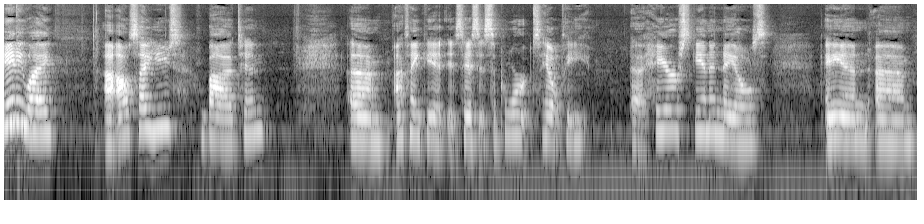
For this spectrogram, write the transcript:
Anyway, I also use biotin. Um, I think it, it says it supports healthy uh, hair, skin, and nails. And um,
